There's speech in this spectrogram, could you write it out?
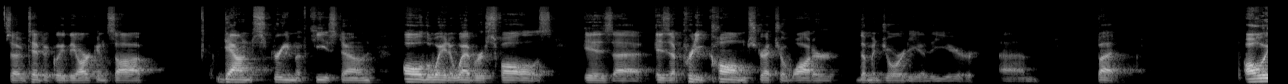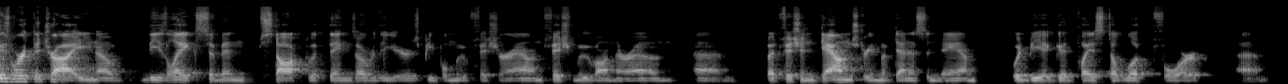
So typically the Arkansas downstream of Keystone all the way to Webbers Falls is a is a pretty calm stretch of water the majority of the year. Um, but always worth the try. You know, these lakes have been stocked with things over the years. People move fish around, fish move on their own. Um, but fishing downstream of Denison Dam would be a good place to look for. Um,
